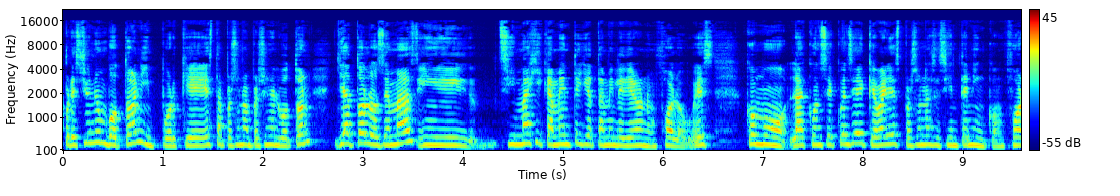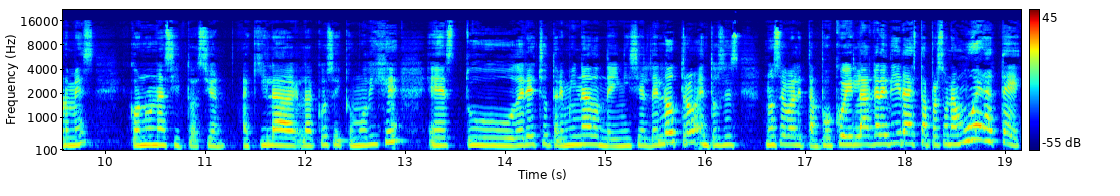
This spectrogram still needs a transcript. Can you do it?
presione un botón y porque esta persona presiona el botón, ya todos los demás y si mágicamente ya también le dieron un follow. Es como la consecuencia de que varias personas se sienten inconformes con una situación. Aquí la, la cosa, y como dije, es tu derecho termina donde inicia el del otro, entonces no se vale tampoco ir a agredir a esta persona, muérate,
